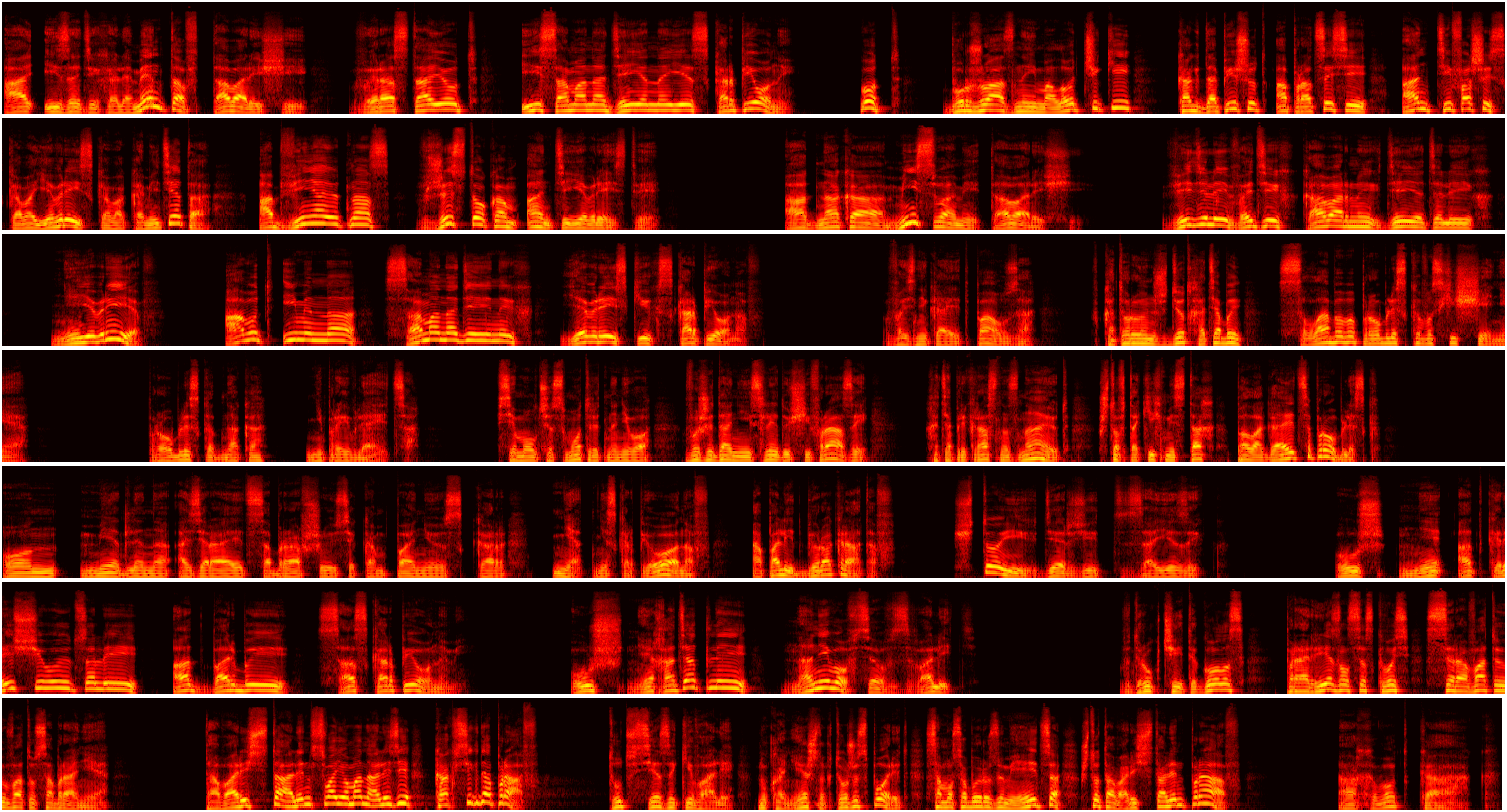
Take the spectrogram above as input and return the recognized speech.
А из этих элементов, товарищи, вырастают и самонадеянные скорпионы. Вот буржуазные молодчики, когда пишут о процессе антифашистского еврейского комитета, обвиняют нас в жестоком антиеврействе. Однако мы с вами, товарищи, видели в этих коварных деятелях не евреев, а вот именно самонадеянных еврейских скорпионов. Возникает пауза, в которую он ждет хотя бы слабого проблеска восхищения. Проблеск, однако, не проявляется. Все молча смотрят на него в ожидании следующей фразы, хотя прекрасно знают, что в таких местах полагается проблеск. Он медленно озирает собравшуюся компанию скор... Нет, не скорпионов, а политбюрократов. Что их держит за язык? Уж не открещиваются ли от борьбы со скорпионами? Уж не хотят ли на него все взвалить? Вдруг чей-то голос прорезался сквозь сыроватую вату собрания. «Товарищ Сталин в своем анализе, как всегда, прав». Тут все закивали. Ну, конечно, кто же спорит? Само собой разумеется, что товарищ Сталин прав. Ах, вот как!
